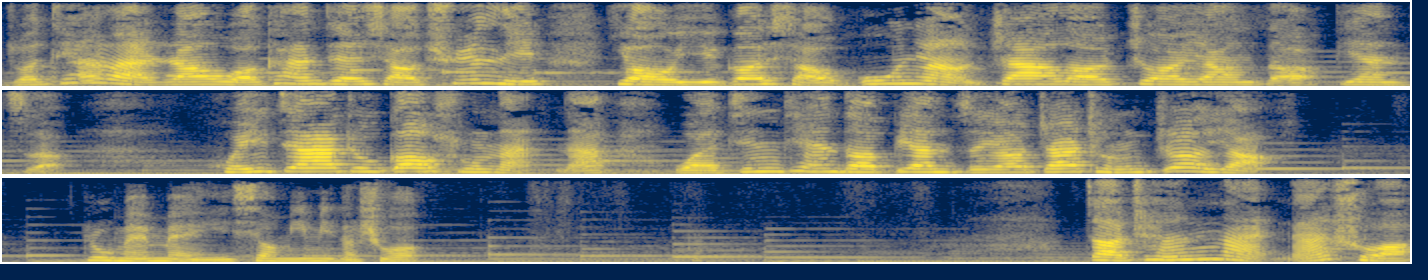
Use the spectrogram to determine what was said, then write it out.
昨天晚上我看见小区里有一个小姑娘扎了这样的辫子，回家就告诉奶奶，我今天的辫子要扎成这样。陆美美笑眯眯地说：“早晨，奶奶说。”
